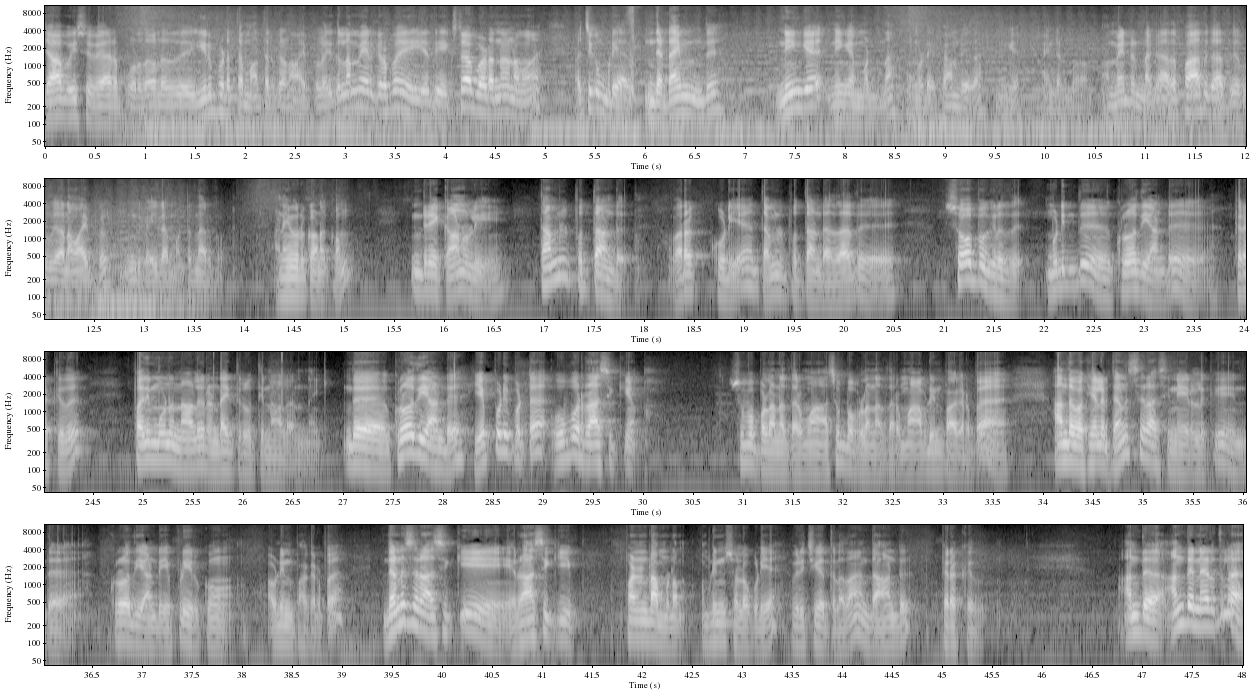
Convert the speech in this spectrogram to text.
Job wise வேறு போகிறதோ அல்லது இருப்பிடத்தை மாற்றுறதுக்கான வாய்ப்புகள் இதெல்லாமே இருக்கிறப்ப இது எக்ஸ்ட்ரா பேர்டனாக நம்ம வச்சுக்க முடியாது. இந்த டைம் வந்து நீங்கள் நீங்கள் மட்டும்தான் உங்களுடைய ஃபேமிலியை தான் நீங்கள் மெயின்டைன் பண்ணணும். மெயின்டைன்னாக்கா அதை பாதுகாத்துக்கிறதுக்கான வாய்ப்புகள் உங்கள் கையில் மட்டும்தான் இருக்கும். அனைவருக்கும் வணக்கம். இன்றைய காணொளி தமிழ் புத்தாண்டு வரக்கூடிய தமிழ் புத்தாண்டு அதாவது சோப்புகிறது முடிந்து குரோதி ஆண்டு பிறக்குது. பதிமூணு நாலு ரெண்டாயிரத்தி இருபத்தி நாலு அன்னைக்கு. இந்த குரோதி ஆண்டு எப்படிப்பட்ட ஒவ்வொரு ராசிக்கும் சுப பலனை தருமா அசுப பலனை தருமா அப்படின்னு பார்க்குறப்ப அந்த வகையில் தனுசு ராசி நேர்களுக்கு இந்த குரோதி ஆண்டு எப்படி இருக்கும் அப்படின்னு பார்க்குறப்ப தனுசு ராசிக்கு ராசிக்கு பன்னெண்டாம் இடம் அப்படின்னு சொல்லக்கூடிய விருச்சிகத்தில் தான் இந்த ஆண்டு பிறக்குது. அந்த அந்த நேரத்தில்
